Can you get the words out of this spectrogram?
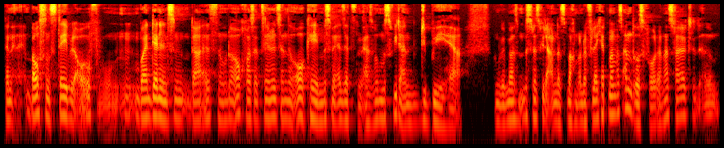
Dann baust du ein Stable auf, wo Brian Danielson da ist oder auch was erzählen willst, dann, okay, müssen wir ersetzen. Also muss wieder ein Debüt her. Und wir müssen das wieder anders machen. Oder vielleicht hat man was anderes vor. Dann hast du halt ähm,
